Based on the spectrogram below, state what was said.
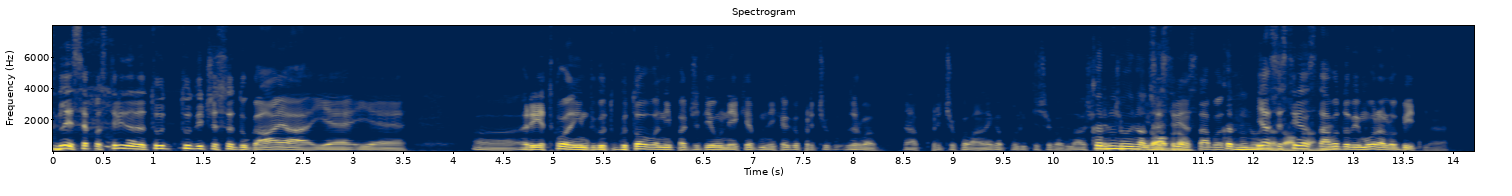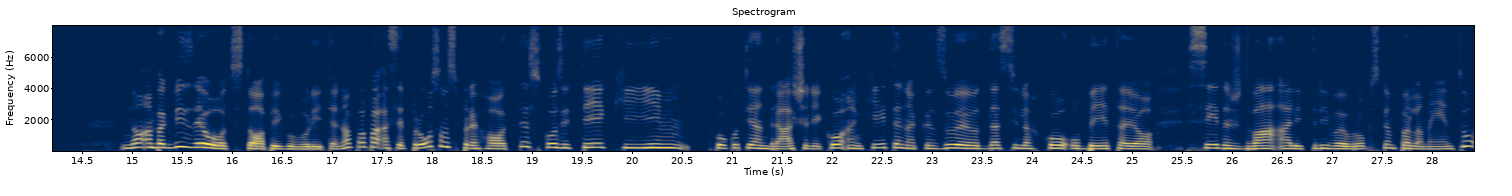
glej, se pa strinjam, da tudi, tudi če se dogaja, je, je uh, redko in got- gotovo ni pač del neke, nekega pričak, oziroma, ja, pričakovanega političnega obnašanja. Kar ni nujno In se dobro. strinjam s tabo, ja, se strinjam dobro, s tabo, da bi moralo biti. Ne. No, ampak vi zdaj o odstopih govorite. No, pa, pa a se prosim sprehodite skozi te, ki jim tako kot je Andraš rekel, ankete nakazujejo, da si lahko obetajo sedež dva ali tri v Evropskem parlamentu,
